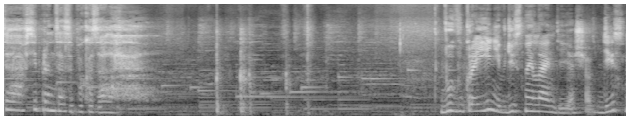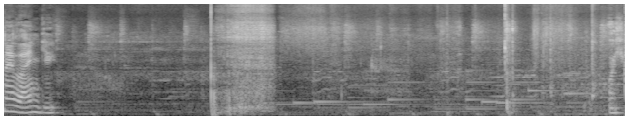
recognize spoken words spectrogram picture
Получається, всі принцеси показала. Ви в Україні, в Діснейленді я зараз. В Діснейленді. Ой,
